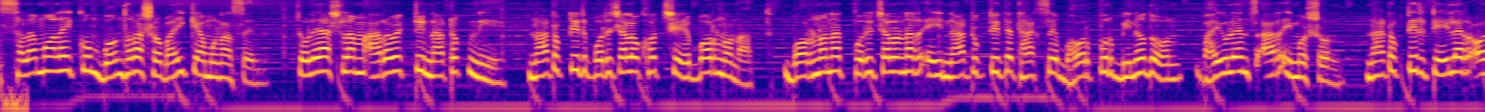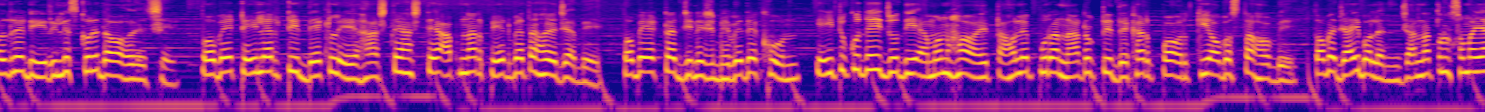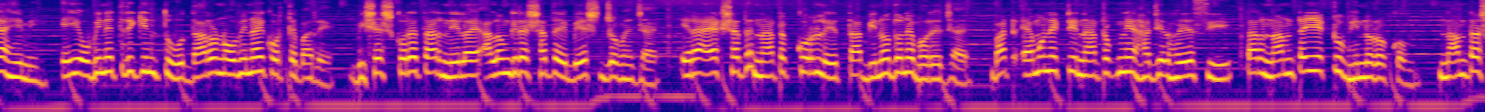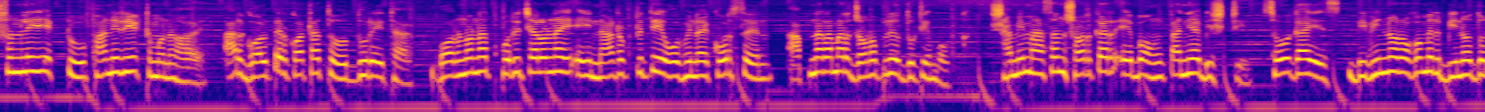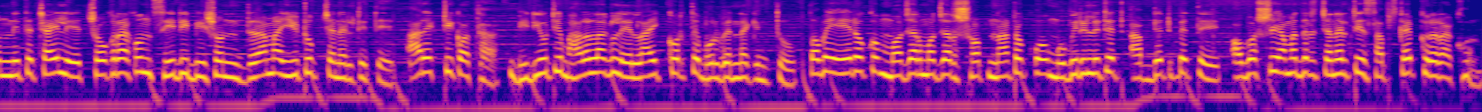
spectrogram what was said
আসসালামু আলাইকুম বন্ধুরা সবাই, কেমন আছেন? চলে আসলাম আরও একটি নাটক নিয়ে। নাটকটির পরিচালক হচ্ছে বর্ণনাথ। বর্ণনাথ পরিচালনার এই নাটকটিতে থাকছে ভরপুর বিনোদন ভায়োলেন্স আর ইমোশন নাটকটির টেইলার অলরেডি রিলিজ করে দেওয়া হয়েছে। তবে টেইলারটি দেখলে হাসতে হাসতে আপনার পেট ব্যথা হয়ে যাবে। তবে একটা জিনিস ভেবে দেখুন, এইটুকুতেই যদি এমন হয়, তাহলে পুরা নাটকটি দেখার পর কি অবস্থা হবে? তবে যাই বলেন, জান্নাতুল সোমাইয়া হিমি, এই অভিনেত্রী কিন্তু দারুণ অভিনয় করতে পারে। বিশেষ করে তার নিলয় আলমগীরের সাথে বেশ জমে যায়। এরা একসাথে নাটক করলে তা বিনোদনে ভরে যায়। বাট এমন একটি নাটক নিয়ে হাজির হয়েছি, তার নামটাই একটু ভিন্ন রকম। নামটা শুনলেই একটু ফানি রিয়েক্ট মনে হয়। আর গল্পের কথা তো দূরেই থাক। বর্ণনাথ পরিচালনায় এই নাটকটিতে অভিনয় করছেন আপনার আমার জনপ্রিয় দুটি মুখ। শামীম হাসান সরকার এবং তানিয়া বৃষ্টি। সো গাইস বিভিন্ন রকমের বিনোদন নিতে চাইলে চোখ রাখুন সিডি ভীষণ ড্রামা ইউটিউব চ্যানেলটিতে আর একটি কথা, ভিডিওটি ভালো লাগলে লাইক করতে ভুলবেন না কিন্তু। তবে এরকম মজার মজার সব নাটক ও মুভি রিলেটেড আপডেট পেতে অবশ্যই আমাদের চ্যানেলটি সাবস্ক্রাইব করে রাখুন।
